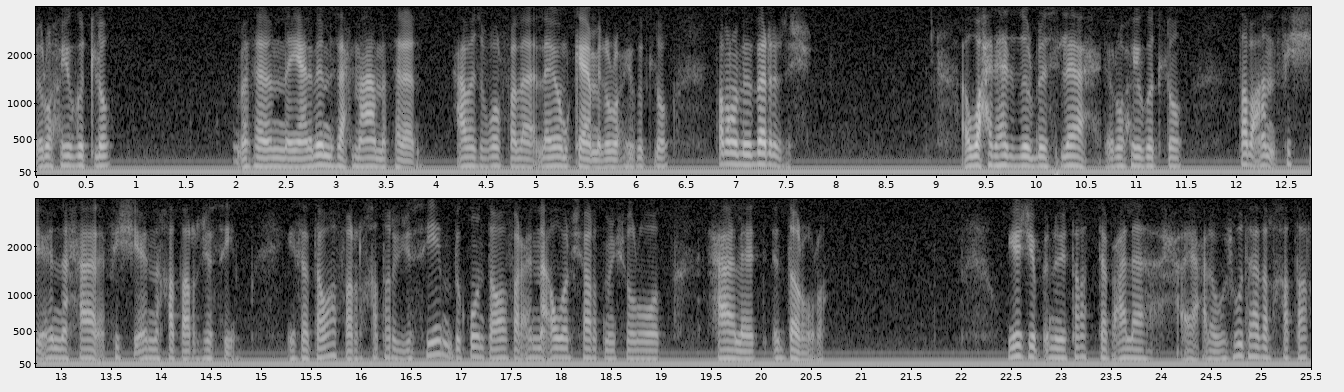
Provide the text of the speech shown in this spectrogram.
يروح يقتله مثلا يعني بيمزح معاه مثلا. حبسه في غرفة ليوم كامل يروح يقتله طبعا ما بيبررش. أو واحد هدده بالسلاح يروح يقتله طبعا فيش عنا حال فيش عنا خطر جسيم. إذا توافر الخطر الجسيم بيكون توافر عنا أول شرط من شروط حالة الضرورة. يجب أنه يترتب على على وجود هذا الخطر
